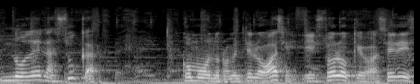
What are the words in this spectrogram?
no del azúcar como normalmente lo hace. Esto lo que va a hacer es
